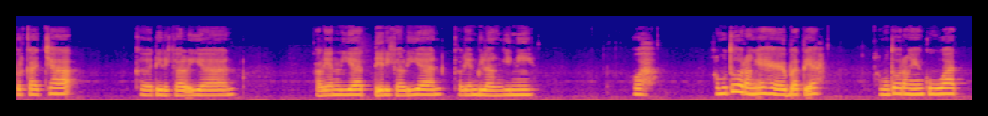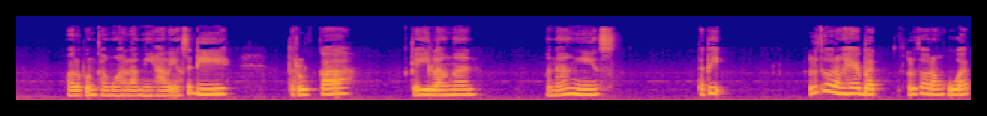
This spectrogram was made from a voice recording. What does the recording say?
berkaca ke diri kalian. Kalian lihat diri kalian kalian bilang gini wah kamu tuh orangnya hebat ya. Kamu tuh orang yang kuat. Walaupun kamu alami hal yang sedih terluka, kehilangan, menangis. Tapi lu tuh orang hebat, lu tuh orang kuat.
